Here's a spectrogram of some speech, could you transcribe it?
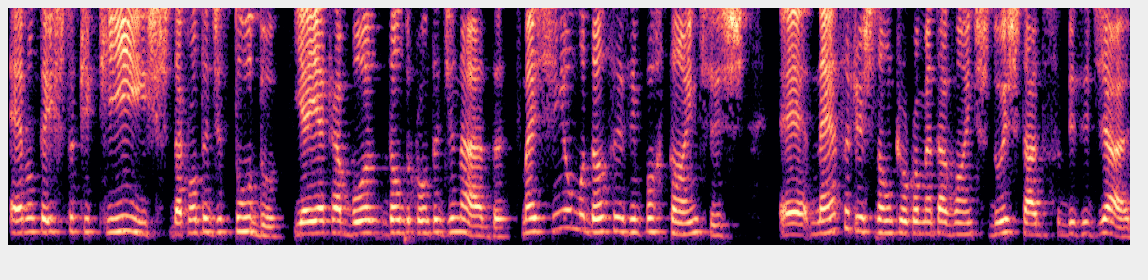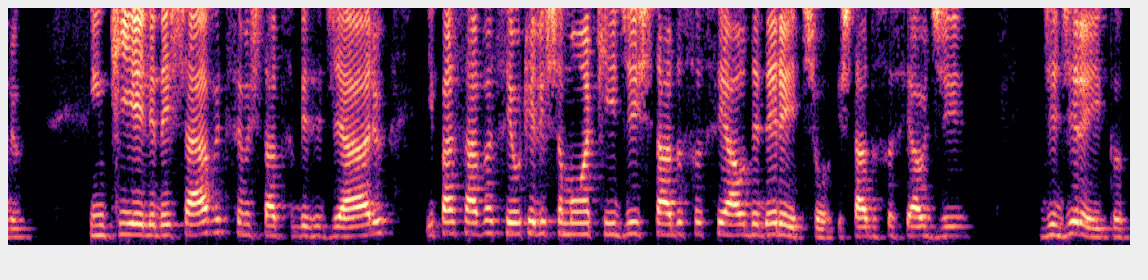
era um texto que quis dar conta de tudo. E aí acabou dando conta de nada. Mas tinham mudanças importantes é, nessa questão que eu comentava antes do Estado subsidiário em que ele deixava de ser um Estado subsidiário e passava a ser o que eles chamam aqui de Estado Social de Direito, Estado Social de, de Direito.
